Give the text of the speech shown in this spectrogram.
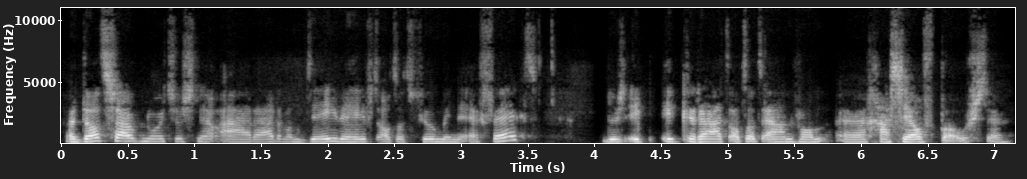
Maar dat zou ik nooit zo snel aanraden, want delen heeft altijd veel minder effect. Dus ik, ik raad altijd aan van uh, ga zelf posten.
